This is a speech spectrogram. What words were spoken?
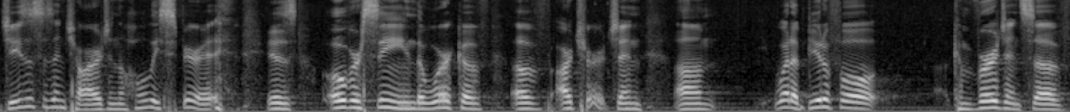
Jesus is in charge and the Holy Spirit is overseeing the work of, of our church. And um, what a beautiful convergence of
